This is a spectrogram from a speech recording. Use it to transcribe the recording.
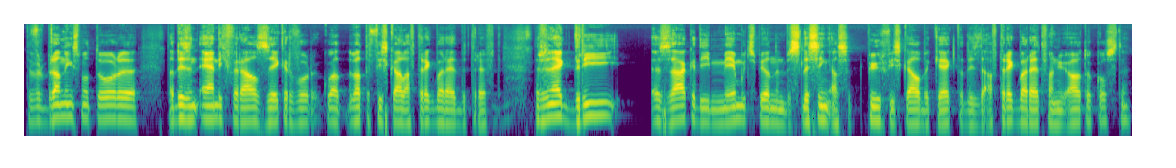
De verbrandingsmotoren, dat is een eindig verhaal, zeker voor wat, wat de fiscale aftrekbaarheid betreft. Er zijn eigenlijk drie eh, zaken die mee moeten spelen in de beslissing als je het puur fiscaal bekijkt. Dat is de aftrekbaarheid van je autokosten.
